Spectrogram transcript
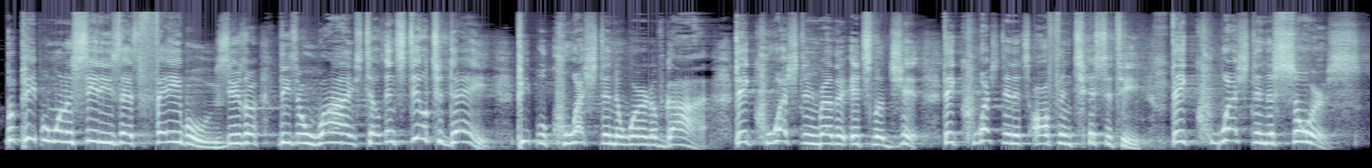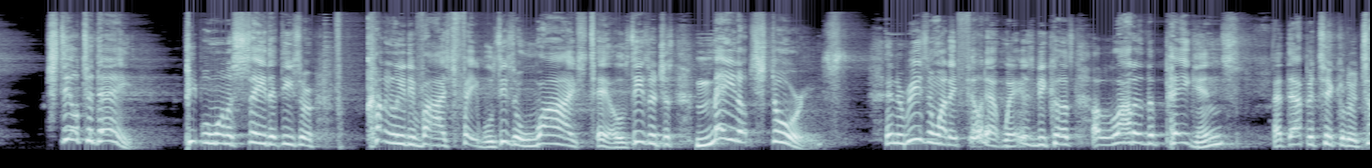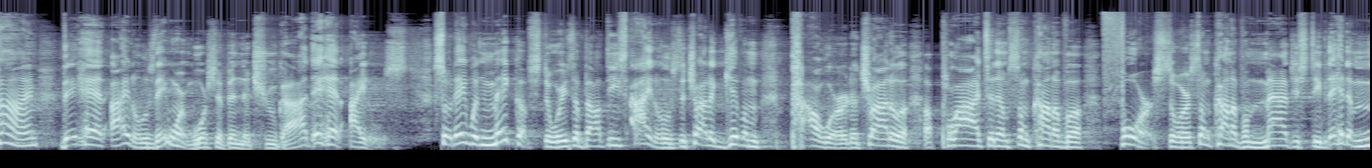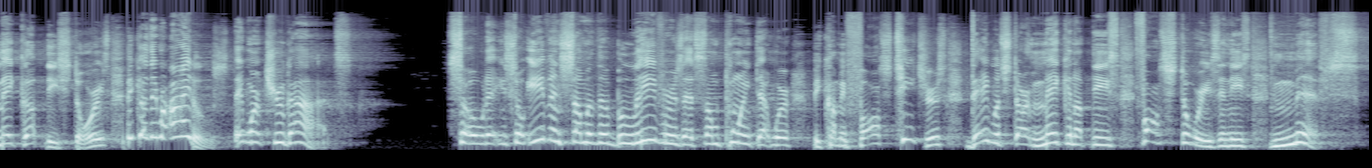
But people want to see these as fables. These are, these are wise tales. And still today, people question the word of God. They question whether it's legit. They question its authenticity. They question the source. Still today, people want to say that these are cunningly devised fables. These are wise tales. These are just made up stories. And the reason why they feel that way is because a lot of the pagans at that particular time, they had idols. They weren't worshiping the true God, they had idols. So they would make up stories about these idols to try to give them power, to try to apply to them some kind of a force or some kind of a majesty. But they had to make up these stories because they were idols. They weren't true gods. So, they, so even some of the believers at some point that were becoming false teachers, they would start making up these false stories and these myths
